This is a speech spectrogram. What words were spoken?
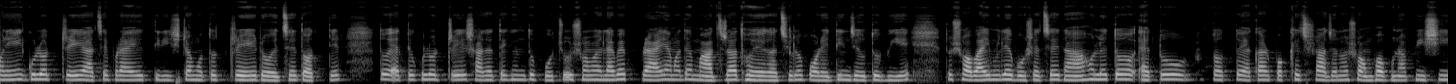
অনেকগুলো ট্রে আছে, প্রায় তিরিশটা মতো ট্রে রয়েছে তত্ত্বের। তো এতগুলো ট্রে সাজাতে কিন্তু প্রচুর সময় লাগবে। প্রায় আমাদের মাঝরাত হয়ে গেছিল পরের দিন যেহেতু বিয়ে। তো সবাই মিলে বসেছে। না হলে তো এত তত্ত্ব একার পক্ষে সাজানো সম্ভব না। পিসি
